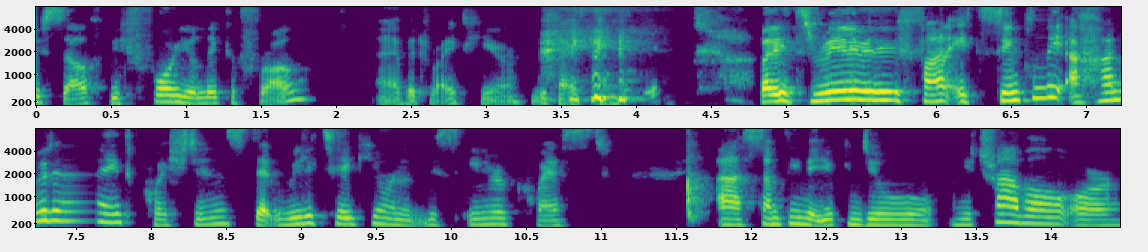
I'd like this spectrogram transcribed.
yourself before you lick a frog. I have it right here but it's really really fun. It's simply 108 questions that really take you on this inner quest uh, something that you can do when you travel or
